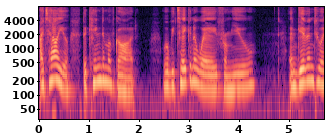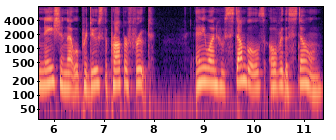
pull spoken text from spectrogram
I tell you, the kingdom of God will be taken away from you and given to a nation that will produce the proper fruit. Anyone who stumbles over the stone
